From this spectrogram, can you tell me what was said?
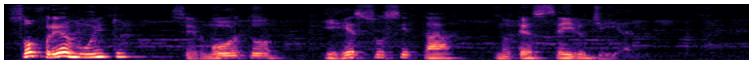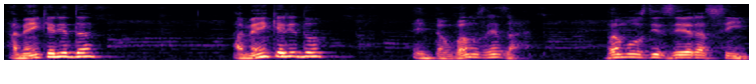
sofrer muito, ser morto e ressuscitar no terceiro dia. Amém, querida? Amém, querido? Então vamos rezar. Vamos dizer assim:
